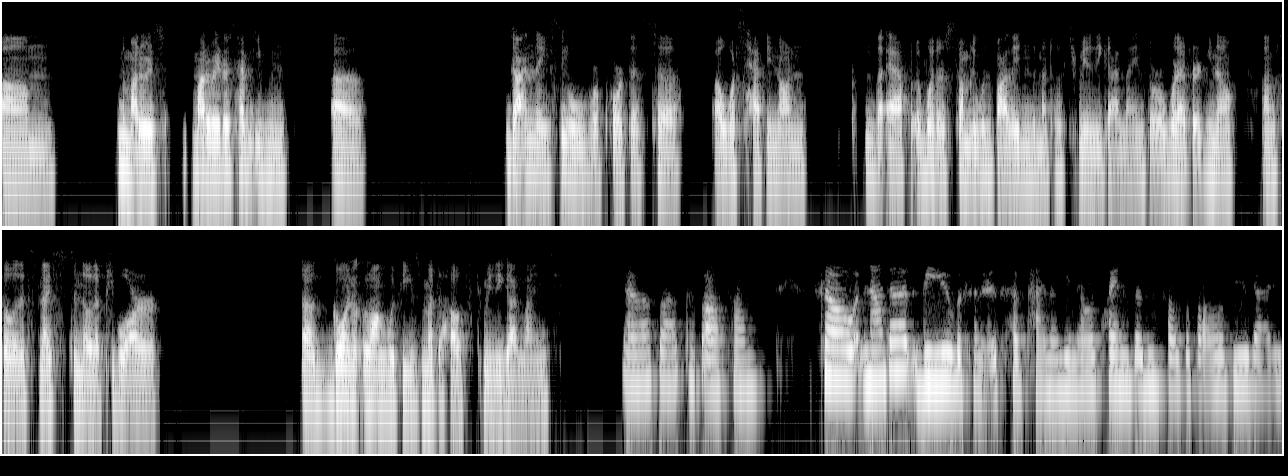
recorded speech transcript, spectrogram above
Um, the moderators moderators haven't even uh, gotten a single report as to uh, what's happening on the app, whether somebody was violating the mental health community guidelines or whatever, you know. Um, so it's nice to know that people are uh, going along with these mental health community guidelines. Yeah, that's that. That's awesome. So now that the listeners have kind of, you know, acquainted themselves with all of you guys,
